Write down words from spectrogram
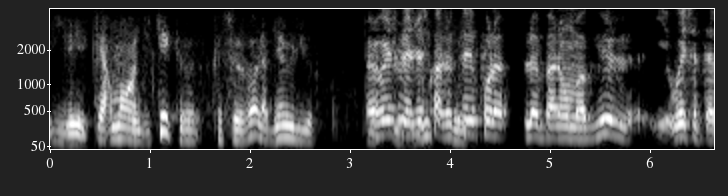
il est clairement indiqué que, que ce vol a bien eu lieu. Euh, oui, je voulais juste rajouter pour le, le ballon mogul, oui, c'était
